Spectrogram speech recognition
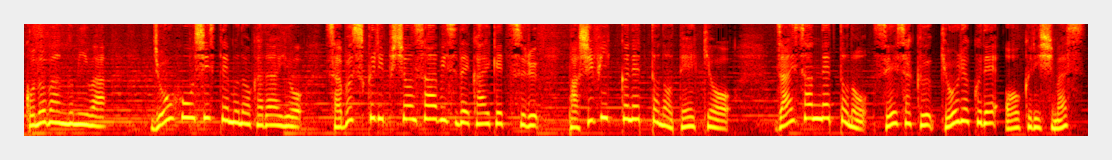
この番組は情報システムの課題をサブスクリプションサービスで解決するパシフィックネットの提供財産ネットの制作協力でお送りします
